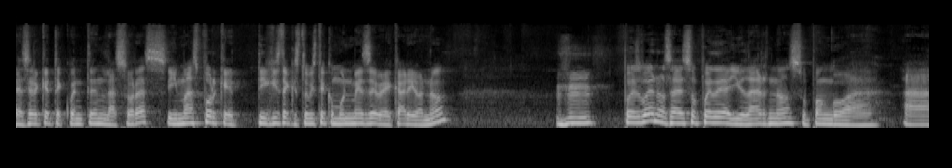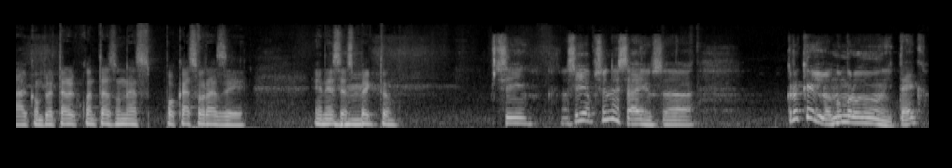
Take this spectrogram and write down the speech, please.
hacer que te cuenten las horas y más porque dijiste que estuviste como un mes de becario, ¿no? Pues bueno, o sea, eso puede ayudarnos, supongo, a, completar cuántas unas pocas horas de en ese aspecto. Sí, así opciones hay, o sea, creo que lo número uno de Unitec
